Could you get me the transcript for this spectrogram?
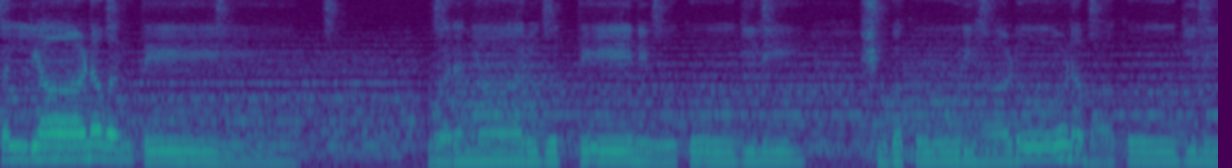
ಕಲ್ಯಾಣವಂತೆ. ವರನ್ಯಾರು ಗೊತ್ತೇ ನೀವು ಕೋಗಿಲೆ? ಶುಭ ಕೋರಿ ಹಾಡೋಣ ಬಾ ಕೋಗಿಲೆ.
